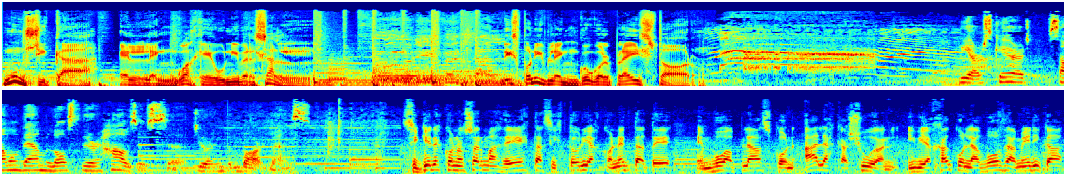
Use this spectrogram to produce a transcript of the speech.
Música, el lenguaje universal. Disponible en Google Play Store. They are scared. Some of them lost their houses uh, during bombardments. Si quieres conocer más de estas historias, conéctate en Boa Plus con Alas que Ayudan y viaja con la voz de América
